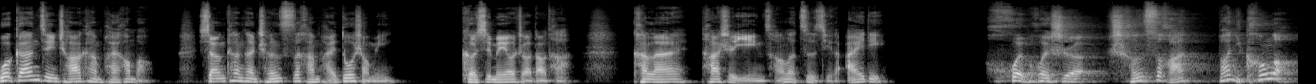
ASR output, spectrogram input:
我赶紧查看排行榜，想看看陈思涵排多少名，可惜没有找到他。看来他是隐藏了自己的 ID。会不会是陈思涵把你坑了？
